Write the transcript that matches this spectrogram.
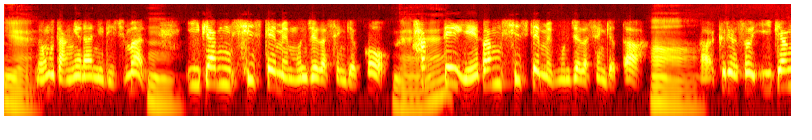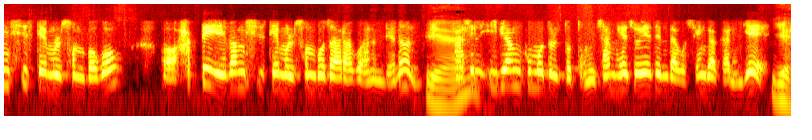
예. 너무 당연한 일이지만 음. 입양 시스템에 문제가 생겼고 네. 학대 예방 시스템에 문제가 생겼다. 아. 아, 그래서 입양 시스템을 손보고 어, 학대 예방 시스템을 손보자라고 하는 데는 예. 사실 입양 부모들도 동참해줘야 된다고 생각하는 게 예.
